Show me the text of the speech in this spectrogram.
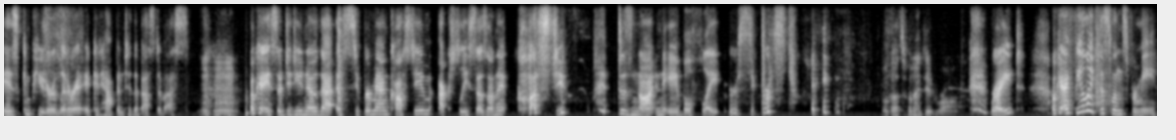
is computer literate it could happen to the best of us hmm Okay, so did you know that a Superman costume actually says on it, costume does not enable flight or super strength, Well, that's what I did wrong. right? Okay, I feel like this one's for me.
